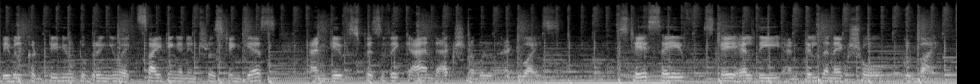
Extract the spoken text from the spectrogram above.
We will continue to bring you exciting and interesting guests and give specific and actionable advice. Stay safe, stay healthy. Until the next show, goodbye.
